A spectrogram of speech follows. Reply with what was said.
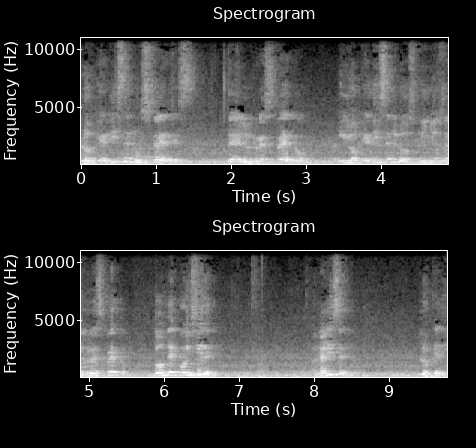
Lo que dicen ustedes del respeto y lo que dicen los niños del respeto. ¿Dónde coinciden? Analicen. Lo que,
